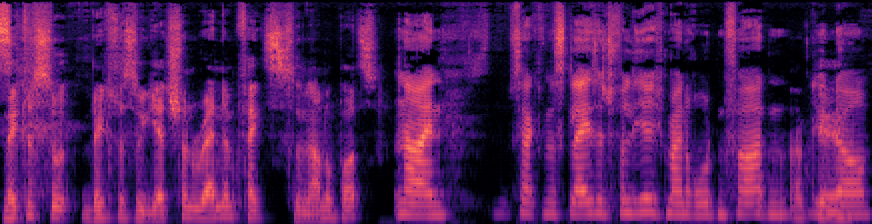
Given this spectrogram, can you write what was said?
Möchtest du, möchtest du jetzt schon Random Facts zu Nanobots? Nein. Sag mir das gleich, sonst verliere ich meinen roten Faden. Okay. Genau.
